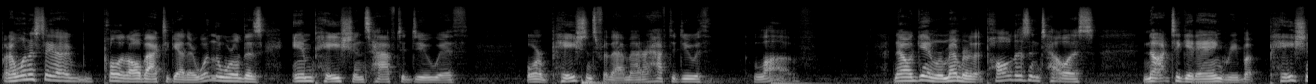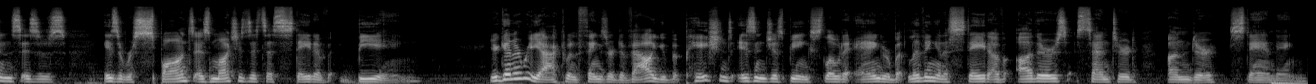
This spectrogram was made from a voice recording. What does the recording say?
But I want to say, I pull it all back together. What in the world does impatience have to do with or patience for that matter, have to do with love. Now, again, remember that Paul doesn't tell us not to get angry, but patience is, is a response as much as it's a state of being. You're going to react when things are devalued, but patience isn't just being slow to anger, but living in a state of others centered understanding.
